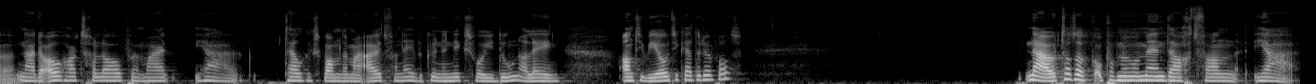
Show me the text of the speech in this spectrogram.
uh, naar de oogarts gelopen, maar ja, telkens kwam er maar uit van nee, we kunnen niks voor je doen, alleen antibiotica-druppels. Nou, tot ik op een moment dacht van ja,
